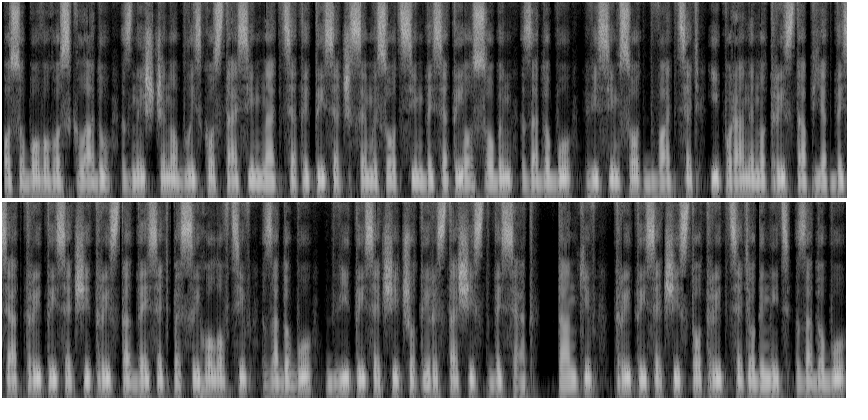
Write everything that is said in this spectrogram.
Особового складу знищено близько 117 770 особин за добу 820 і поранено 353 310 песиголовців за добу 2460 танків. 3130 одиниць за добу,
